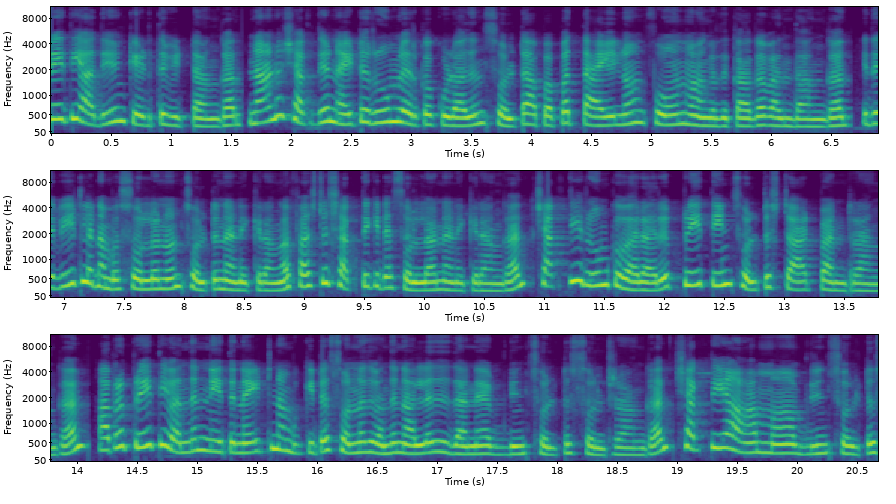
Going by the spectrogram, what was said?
பிரீத்தி அதையும் கெடுத்து விட்டாங்க. நானும் சக்தியும் நைட்டு ரூம்ல இருக்க கூடாதுன்னு சொல்லிட்டு அப்பப்ப தைலம் ஃபோன் வாங்குறதுக்காக வந்தாங்க. இதை வீட்டுல நம்ம சொல்லணும்னு சொல்லிட்டு நினைக்கிறாங்க. ஃபர்ஸ்ட் சக்தி கிட்ட சொல்லலாம்னு நினைக்கிறாங்க. சக்தி ரூமுக்கு வராரு. பிரீத்தின்னு சொல்லிட்டு ஸ்டார்ட் பண்றாங்க. அப்புறம் பிரீத்தி வந்து நேற்று நைட் நம்ம கிட்ட சொன்னது வந்து நல்லது தானே அப்படின்னு சொல்லிட்டு சொல்றாங்க. சக்தியா ஆமா அப்படின்னு சொல்லிட்டு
